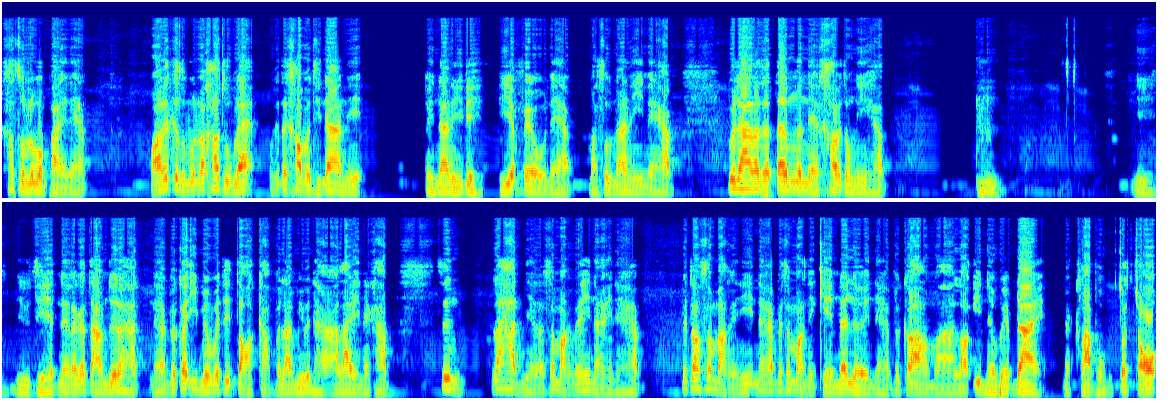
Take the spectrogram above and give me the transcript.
เข้าสู่ระบบไปนะครับพอถ้าเกิดสมมติเราเข้าถูกแล้ว มันก็จะเข้ามาที่หน้านี้เอ้ยหน้านี้ดิ TFL นะครับ มาสู่หน้านี้นะครับ เวลาเราจะเติมเงินเนี่ยเข้าไปตรงนี้ครับ นี่ UTH เนี่ยแล้วก็ตามด้วยรหัสนะครับแล้วก็อีเมลไว้ติดต่อกลับเวลามีปัญหาอะไรนะครับ ซึ่งรหัสเนี่ยเราสมัครได้ที่ไหนนะครับ ไม่ต้องสมัครอย่างนี้นะครับ ไปสมัครในเกมได้เลยนะครับ แล้วก็เอามาล็อกอินในเว็บได้นะครับ ผมโจ๊ะ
